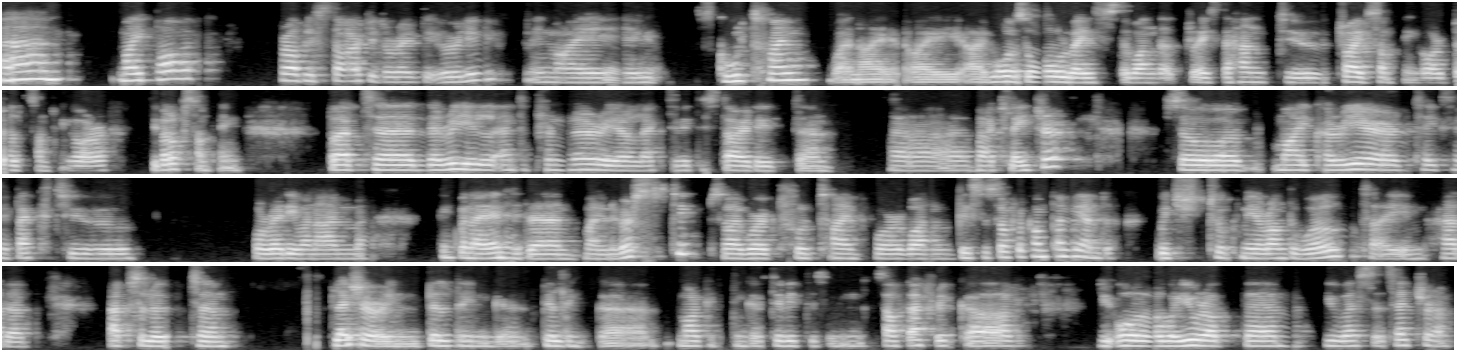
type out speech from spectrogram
Um, my path probably started already early in my school time when I, I, I was always the one that raised the hand to drive something or build something or develop something. But uh, the real entrepreneurial activity started um, uh, much later. So uh, my career takes me back to already when I'm, I think when I ended uh, my university. So I worked full time for one business software company, and which took me around the world. I had a absolute um, pleasure in building uh, building uh, marketing activities in South Africa, all over Europe, US, etc.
